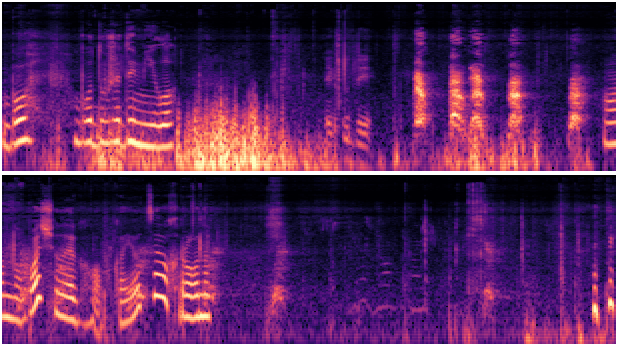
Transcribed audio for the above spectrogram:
бо, бо дуже диміло. Ти куди? Воно, бачили, як гавкає. Оце охорона.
